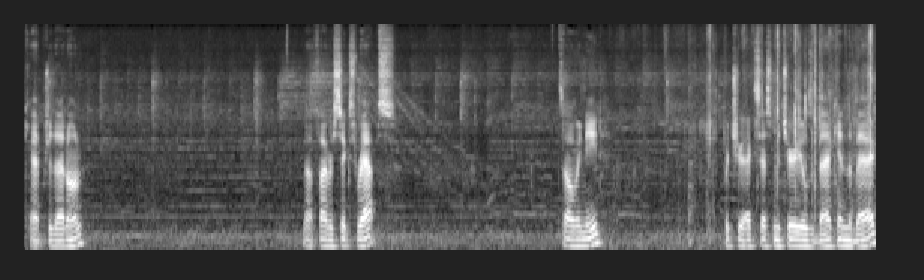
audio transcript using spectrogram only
Capture that on. About five or six wraps. That's all we need. Put your excess materials back in the bag.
